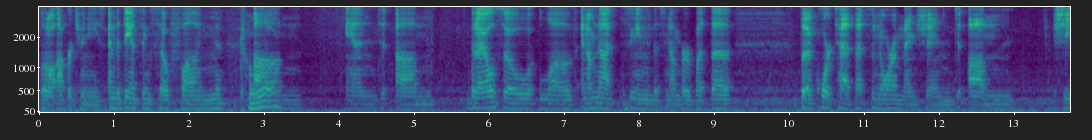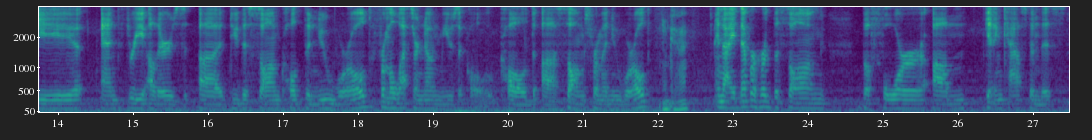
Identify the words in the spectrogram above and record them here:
little opportunities. And the dancing's so fun. Cool. Um, and, um, but I also love, and I'm not singing this number, but the, the quartet that Sonora mentioned, um, she and three others uh, do this song called The New World from a lesser known musical called uh, Songs from a New World. Okay. And I had never heard the song before um, getting cast in this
